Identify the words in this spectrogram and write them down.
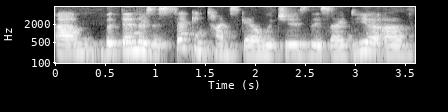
Um, but then there's a second time scale, which is this idea of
